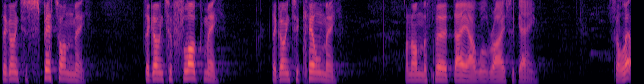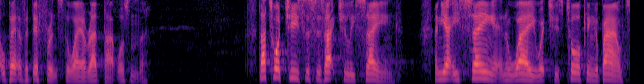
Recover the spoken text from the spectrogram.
They're going to spit on me. They're going to flog me. They're going to kill me. And on the third day, I will rise again. It's a little bit of a difference the way I read that, wasn't there? That's what Jesus is actually saying. And yet he's saying it in a way which is talking about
